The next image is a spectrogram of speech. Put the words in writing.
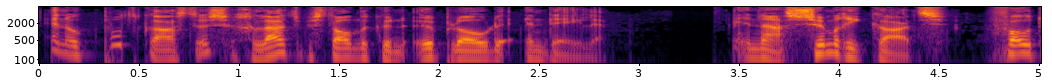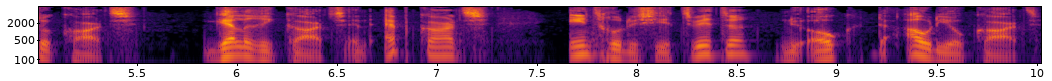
en ook podcasters geluidsbestanden kunnen uploaden en delen. En naast summary cards, fotocards, gallery cards en app cards introduceert Twitter nu ook de audiocard.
